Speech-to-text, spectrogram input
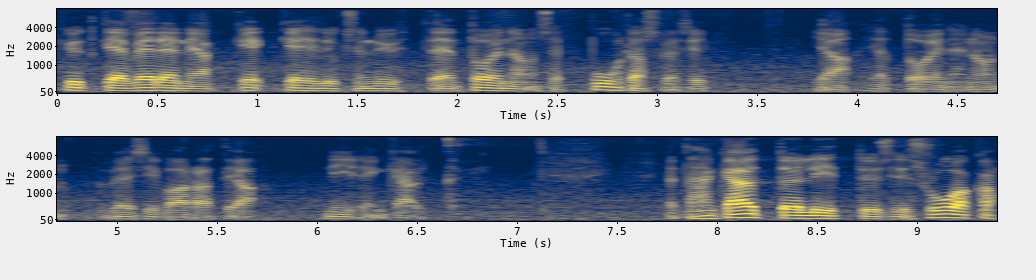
kytkee veden ja ke- kehityksen yhteen. Toinen on se puhdas vesi ja, ja toinen on vesivarat ja niiden käyttö. Ja tähän käyttöön liittyy siis ruoka,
